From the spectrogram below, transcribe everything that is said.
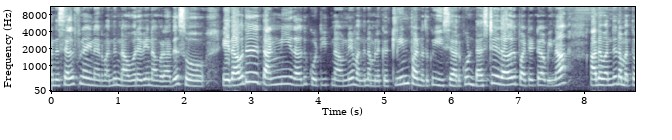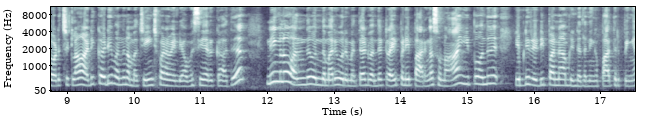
அந்த செல்ஃப் லைனர் வந்து நவரவே நவராது ஸோ ஏதாவது தண்ணி ஏதாவது கொட்டிட்டுனாலே வந்து நம்மளுக்கு க்ளீன் பண்ணுறதுக்கும் ஈஸியாக இருக்கும். டஸ்ட் ஏதாவது பட்டுட்டு அப்படின்னா அதை வந்து நம்ம தொடச்சிக்கலாம். அடிக்கடி வந்து நம்ம சேஞ்ச் பண்ண வேண்டிய அவசியம் இருக்காது. நீங்களும் வந்து இந்த மாதிரி ஒரு மெத்தட் வந்து ட்ரை ட்ரை பண்ணி பாருங்கள் ஸோ நான் இப்போ வந்து எப்படி ரெடி பண்ணேன் அப்படின்றத நீங்கள் பார்த்துருப்பீங்க.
